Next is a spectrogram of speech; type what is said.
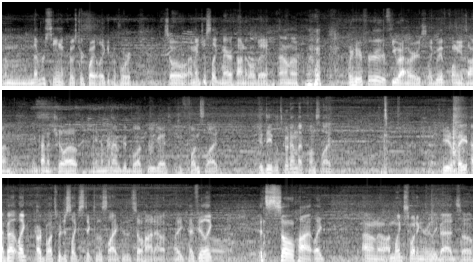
I've never seen a coaster quite like it before. So I might just like marathon it all day. I don't know. We're here for a few hours. Like we have plenty of time. Can kind of chill out. Mean, I'm gonna have a good vlog for you guys. It's a fun slide. Yeah, Dave, let's go down that fun slide. You know, I bet like our butts would just like stick to the slide because it's so hot out. Like I feel like it's so hot. Like I don't know. I'm like sweating really bad, so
